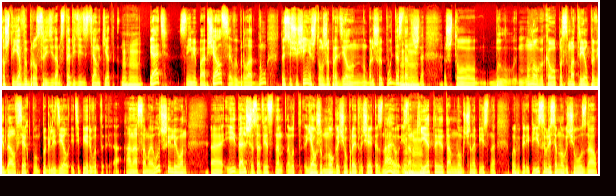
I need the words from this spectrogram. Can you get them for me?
то, что я выбрал среди там 150 анкет Мгм. 5, с ними пообщался, выбрал одну. То есть ощущение, что уже проделан ну, большой путь достаточно, что был много кого посмотрел, повидал, всех поглядел, и теперь вот а- она самая лучшая или он. Э, И дальше, соответственно, вот я уже много чего про этого человека знаю, из Мгм. анкеты там много чего написано, мы попереписывались, я много чего узнал.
